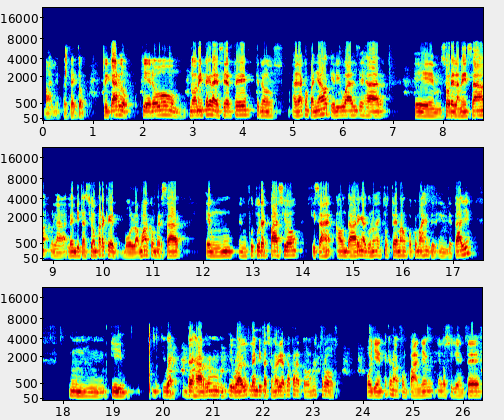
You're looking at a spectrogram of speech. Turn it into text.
Vale, perfecto. Ricardo, quiero nuevamente agradecerte que nos hayas acompañado. Quiero igual dejar eh, sobre la mesa la, invitación para que volvamos a conversar en un, en un futuro espacio quizás ahondar en algunos de estos temas un poco más en, detalle. Mm, y, bueno, dejar mm, igual la invitación abierta para todos nuestros oyentes que nos acompañen en los siguientes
